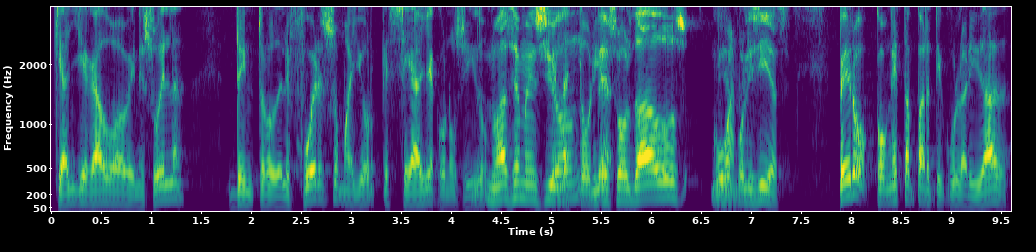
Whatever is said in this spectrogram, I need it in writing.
que han llegado a Venezuela dentro del esfuerzo mayor que se haya conocido. No hace en la mención historia de soldados ni de policías. Pero con esta particularidad,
